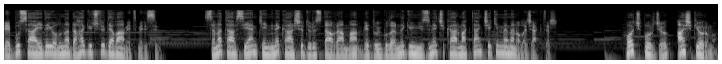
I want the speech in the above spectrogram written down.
ve bu sayede yoluna daha güçlü devam etmelisin. Sana tavsiyem kendine karşı dürüst davranman ve duygularını gün yüzüne çıkarmaktan çekinmemen olacaktır. Koç burcu aşk yorumu.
